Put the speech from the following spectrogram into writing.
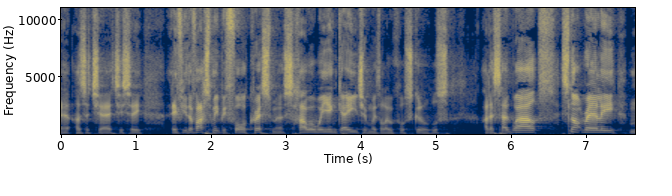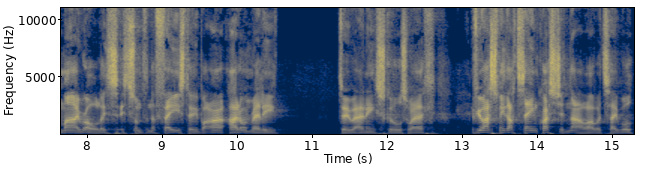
uh, as a church. You see, if you'd have asked me before Christmas, how are we engaging with local schools? I'd have said, well, it's not really my role. It's, it's something the Fays do, but I, I don't really do any schools work. If you ask me that same question now, I would say, well,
